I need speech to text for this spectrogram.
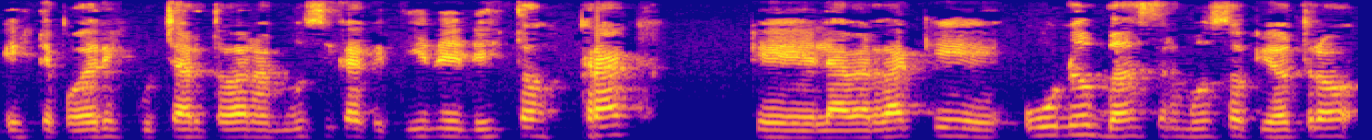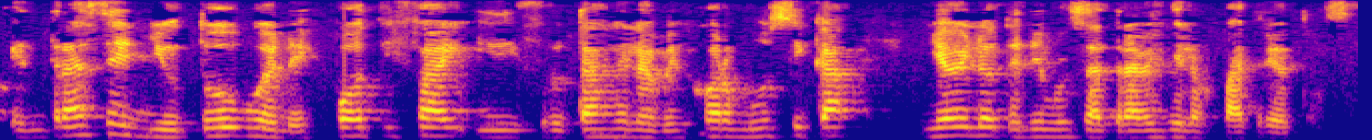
este poder escuchar toda la música que tienen estos cracks que la verdad que uno más hermoso que otro, entras en YouTube o en Spotify y disfrutas de la mejor música y hoy lo tenemos a través de los Patriotas.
